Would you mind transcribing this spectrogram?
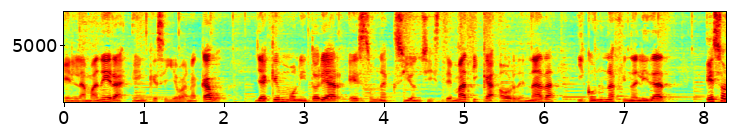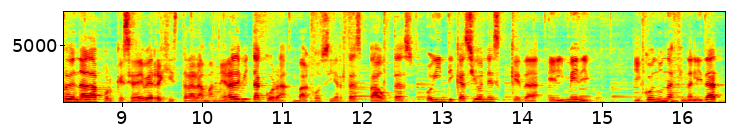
en la manera en que se llevan a cabo, ya que monitorear es una acción sistemática, ordenada y con una finalidad. Es ordenada porque se debe registrar a manera de bitácora bajo ciertas pautas o indicaciones que da el médico y con una finalidad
